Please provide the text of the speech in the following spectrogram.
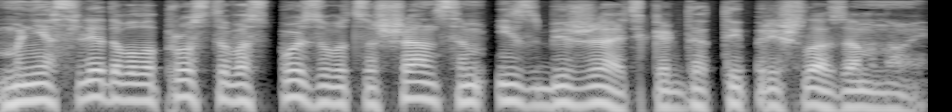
мне следовало просто воспользоваться шансом и сбежать, когда ты пришла за мной.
